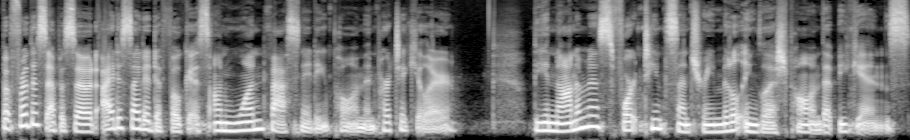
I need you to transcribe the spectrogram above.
But for this episode, I decided to focus on one fascinating poem in particular the anonymous 14th century Middle English poem that begins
